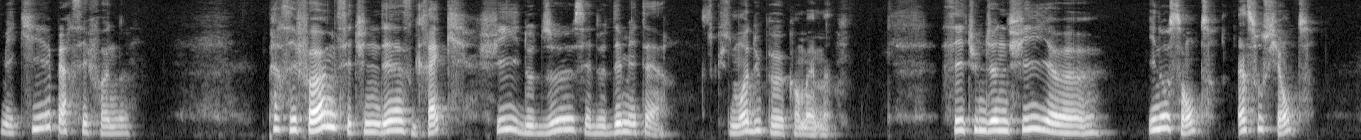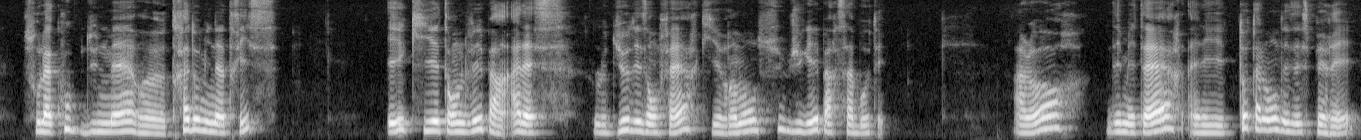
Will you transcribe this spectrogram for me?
Mais qui est Perséphone? Perséphone, c'est une déesse grecque, fille de Zeus et de Déméter. Excuse-moi du peu quand même. C'est une jeune fille euh, innocente, insouciante, sous la coupe d'une mère euh, très dominatrice, et qui est enlevée par Hadès, le dieu des enfers, qui est vraiment subjugué par sa beauté. Alors, Déméter, elle est totalement désespérée,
